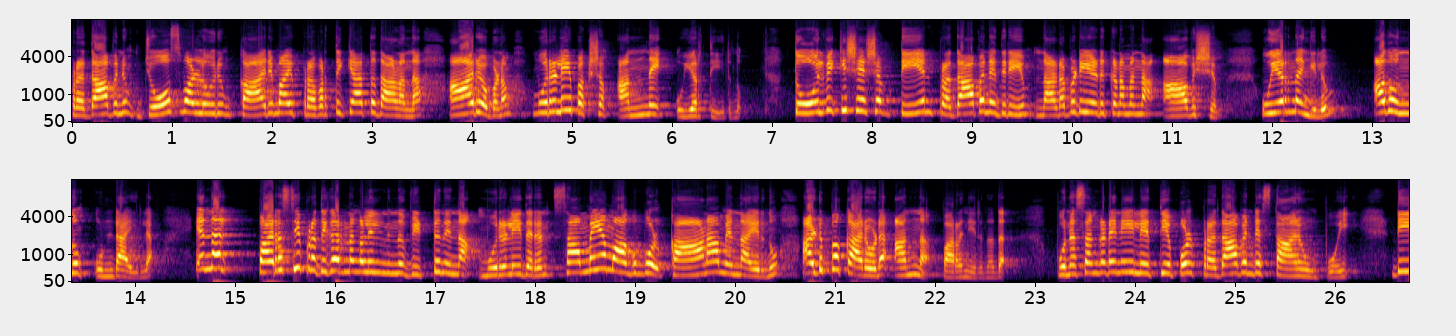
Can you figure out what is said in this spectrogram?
പ്രതാപനും ജോസ് വള്ളൂരും കാര്യമായി പ്രവർത്തിക്കാത്തതാണെന്ന ആരോപണം മുരളീപക്ഷം അന്നേ ഉയർത്തിയിരുന്നു. തോൽവിക്ക് ശേഷം ടി എൻ പ്രതാപനെതിരെയും നടപടിയെടുക്കണമെന്ന ആവശ്യം ഉയർന്നെങ്കിലും അതൊന്നും ഉണ്ടായില്ല. എന്നാൽ പരസ്യ പ്രതികരണങ്ങളിൽ നിന്ന് വിട്ടുനിന്ന മുരളീധരൻ സമയമാകുമ്പോൾ കാണാമെന്നായിരുന്നു അടുപ്പക്കാരോട് അന്ന് പറഞ്ഞിരുന്നത്. പുനഃസംഘടനയിലെത്തിയപ്പോൾ പ്രതാപന്റെ സ്ഥാനവും പോയി. ഡി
